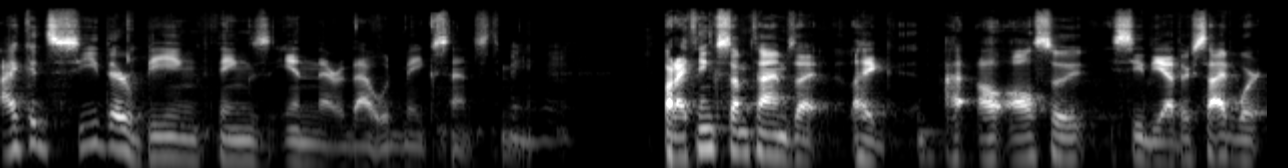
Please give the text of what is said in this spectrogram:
I could see there being things in there that would make sense to me. Mm-hmm. But I think sometimes I like I- I'll also see the other side where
